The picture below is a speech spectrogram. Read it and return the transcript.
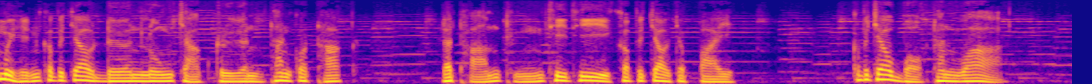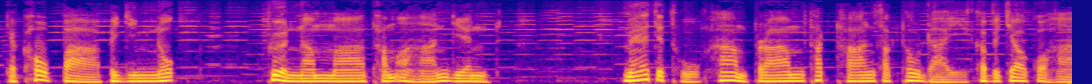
เมื่อเห็นข้าพเจ้าเดินลงจากเรือนท่านก็ทัก และถามถึงที่ที่ข้าพเจ้าจะไปข้าพเจ้าบอกท่านว่า จะเข้าป่าไปยิงนก เพื่อนนำมาทำอาหารเย็น แม้จะถูกห้ามปรามทัดทานสักเท่าใดข้าพเจ้าก็หา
